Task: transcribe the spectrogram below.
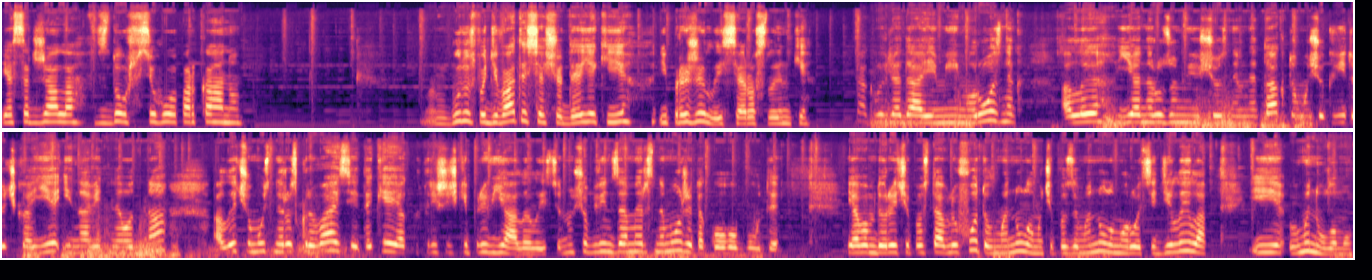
я саджала вздовж всього паркану. Буду сподіватися, що деякі і прижилися рослинки. Так виглядає мій морозник, але я не розумію, що з ним не так, тому що квіточка є і навіть не одна, але чомусь не розкривається і таке, як трішечки прив'яли листя. Ну, щоб він замерз, не може такого бути. Я вам, до речі, поставлю фото в минулому чи позаминулому році ділила і в минулому.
